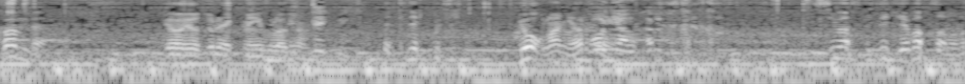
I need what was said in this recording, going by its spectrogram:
Kombe. Yok yok dur ekmeği bulacağım. Teknik. Yok lan yarın. Konyalı. Sivas bir de kebap salonu.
